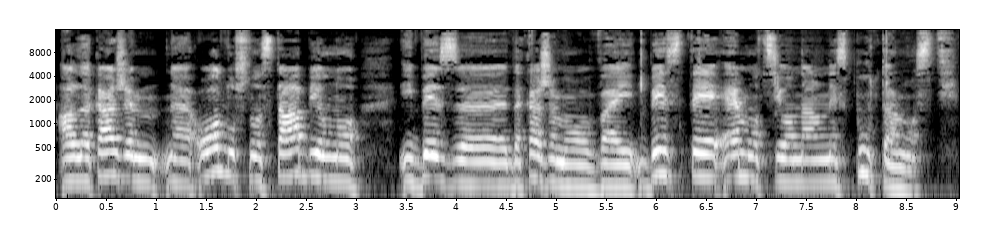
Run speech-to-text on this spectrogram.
ali da kažem e, odlučno, stabilno i bez, e, da kažem, ovaj, bez te emocionalne sputanosti.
